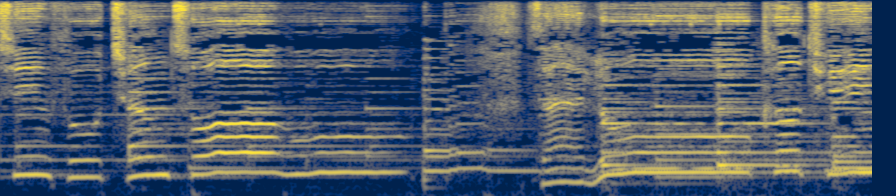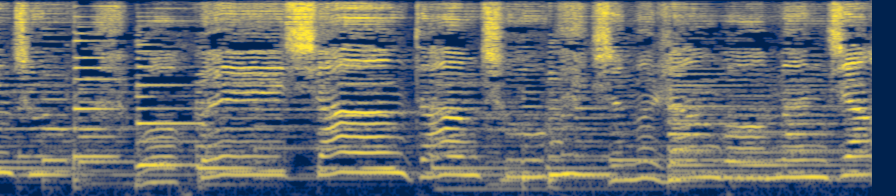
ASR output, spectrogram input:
幸福成错误。在路口停住，我回想当初，什么让我们将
